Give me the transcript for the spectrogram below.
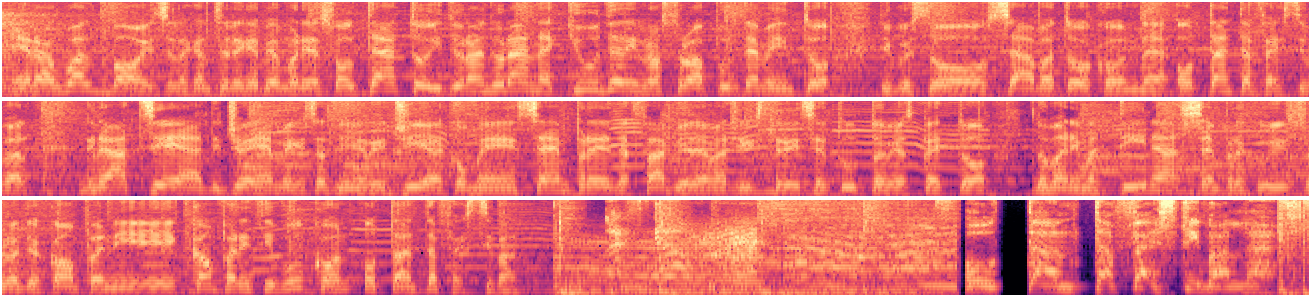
Era Wild Boys, la canzone che abbiamo riascoltato, i Duran Duran a chiudere il nostro appuntamento di questo sabato con 80 Festival. Grazie a DJM che è stato in regia come sempre, da Fabio De Magistris è tutto, vi aspetto domani mattina, sempre qui su Radio Company e Company TV con 80 Festival. 80 Festival!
